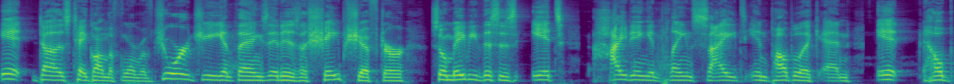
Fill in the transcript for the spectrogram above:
it does take on the form of Georgie and things. It is a shapeshifter. So maybe this is it hiding in plain sight in public and it help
